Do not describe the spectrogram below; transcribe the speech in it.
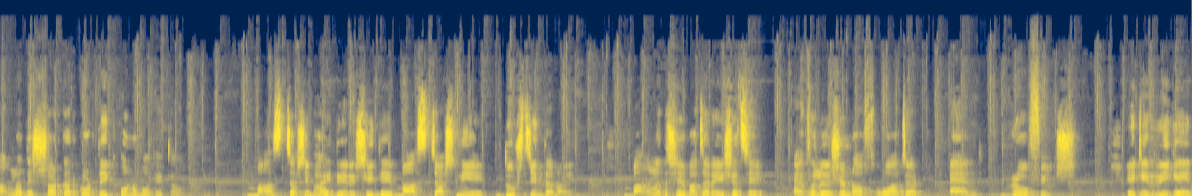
বাংলাদেশ সরকার কর্তৃক অনুমোদিত। মাছ চাষি ভাইদের শীতে মাছ চাষ নিয়ে দুশ্চিন্তা নয়। বাংলাদেশের বাজারে এসেছে evolution of water and grow fish এটি রিগেইন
